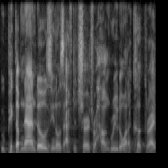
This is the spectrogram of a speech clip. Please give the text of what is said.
We picked up Nando's. You know, it's after church. We're hungry. We don't want to cook, right?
